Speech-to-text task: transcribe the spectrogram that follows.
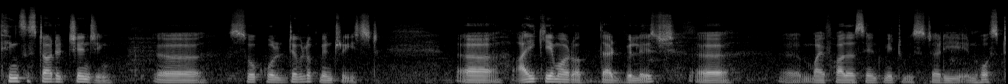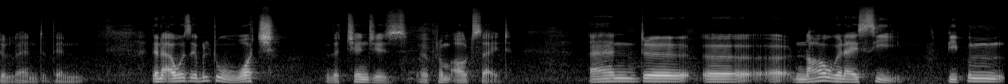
things started changing. Uh, so-called development reached. Uh, I came out of that village. my father sent me to study in hostel, and then then I was able to watch the changes uh, from outside. And uh, uh, now, when I see people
